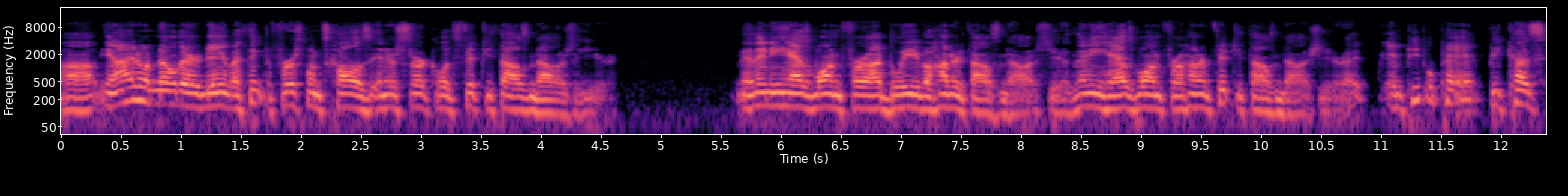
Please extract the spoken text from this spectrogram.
Uh, know, I don't know their name. I think the first one's called his Inner Circle. It's $50,000 a year. And then he has one for, I believe, $100,000 a year. And then he has one for $150,000 a year, right? And people pay it because,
